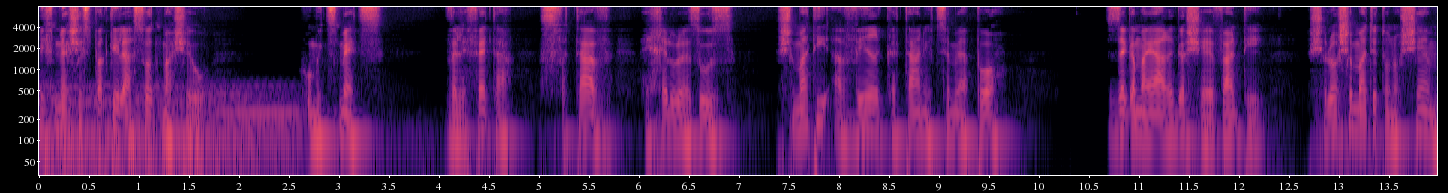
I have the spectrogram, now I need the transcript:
לפני שהספקתי לעשות משהו, הוא מצמץ, ולפתע שפתיו החלו לזוז. שמעתי אוויר קטן יוצא מאפו. זה גם היה הרגע שהבנתי שלא שמעתי אותו נושם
